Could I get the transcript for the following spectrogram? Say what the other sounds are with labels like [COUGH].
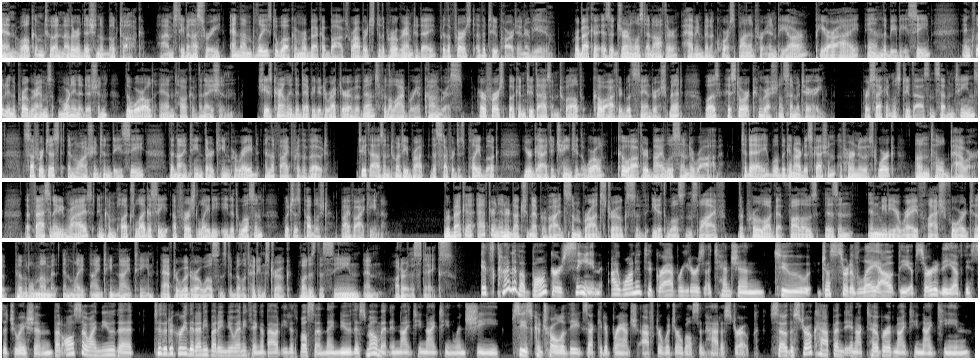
and welcome to another edition of Book Talk. I'm Stephen Usry, and I'm pleased to welcome Rebecca Boggs Roberts to the program today for the first of a two part interview. Rebecca is a journalist and author, having been a correspondent for NPR, PRI, and the BBC, including the programs Morning Edition, The World, and Talk of the Nation. She is currently the Deputy Director of Events for the Library of Congress. Her first book in 2012, co authored with Sandra Schmidt, was Historic Congressional Cemetery. Her second was 2017's Suffragist in Washington, D.C., the 1913 Parade, and the Fight for the Vote. 2020 brought The Suffragist Playbook, Your Guide to Changing the World, co authored by Lucinda Robb. Today, we'll begin our discussion of her newest work, Untold Power The Fascinating Rise and Complex Legacy of First Lady Edith Wilson, which is published by Viking. Rebecca, after an introduction that provides some broad strokes of Edith Wilson's life, the prologue that follows is an in medias res flash forward to a pivotal moment in late 1919 after Woodrow Wilson's debilitating stroke. What is the scene and what are the stakes? It's kind of a bonkers scene. I wanted to grab readers' attention to just sort of lay out the absurdity of the situation, but also I knew that to the degree that anybody knew anything about Edith Wilson, they knew this moment in 1919 when she seized control of the executive branch after Woodrow Wilson had a stroke. So the stroke happened in October of 1919.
